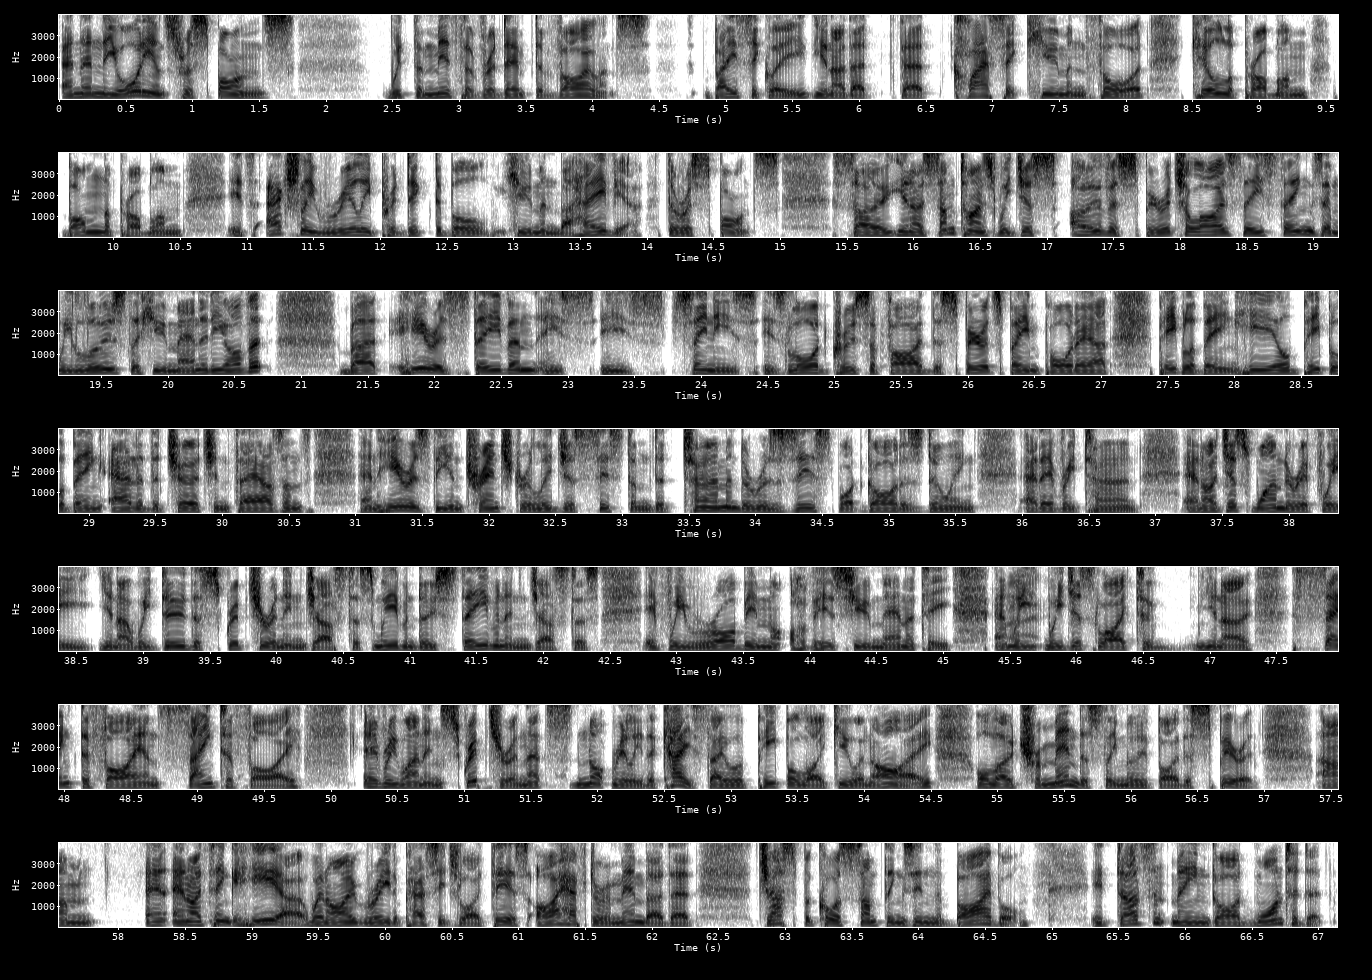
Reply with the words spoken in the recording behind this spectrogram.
And then the audience responds with the myth of redemptive violence. Basically, you know, that that classic human thought kill the problem, bomb the problem. It's actually really predictable human behavior, the response. So, you know, sometimes we just over spiritualize these things and we lose the humanity of it. But here is Stephen. He's, he's seen his, his Lord crucified, the Spirit's being poured out, people are being healed, people are being added to the church in thousands. And here is the entrenched religious system determined to resist what God is doing at every turn. And I just wonder if we, you know, we do the scripture an injustice and we even do Stephen injustice if we rob him of his humanity and right. we, we just like to, you know, sanctify and sanctify everyone in scripture. And that's not really the case. They were people like you and I, although tremendously moved by the Spirit. Um, and, and I think here, when I read a passage like this, I have to remember that just because something's in the Bible, it doesn't mean God wanted it.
